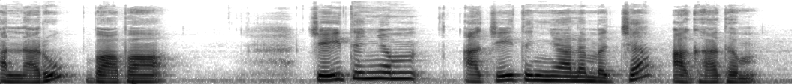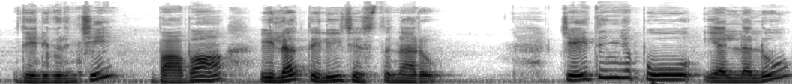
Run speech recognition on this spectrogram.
అన్నారు బాబా. చైతన్యం అచైతన్యాల మధ్య అగాధం. దీని గురించి బాబా ఇలా తెలియజేస్తున్నారు. చైతన్యపు ఎల్లలు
